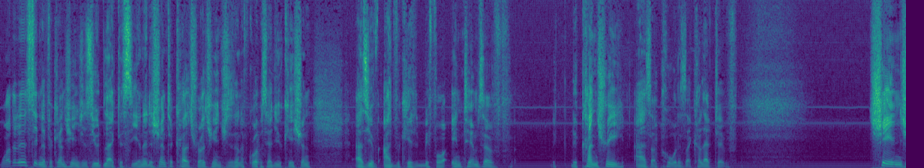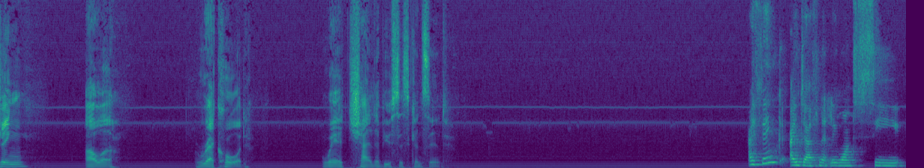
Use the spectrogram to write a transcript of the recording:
What are the significant changes you'd like to see in addition to cultural changes and, of course, education, as you've advocated before, in terms of the, the country as a whole, as a collective, changing our record where child abuse is concerned? I think I definitely want to see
